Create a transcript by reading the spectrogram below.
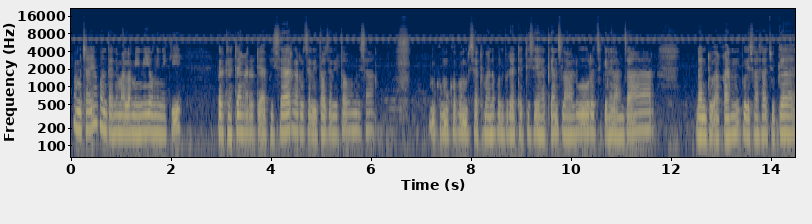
pemirsa ya konten malam ini yang ini ki bergadang karo dia besar karo cerita-cerita pemirsa Moga-moga pemirsa di mana pun berada disehatkan selalu, rezekinya lancar, dan doakan Bu Sasa juga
